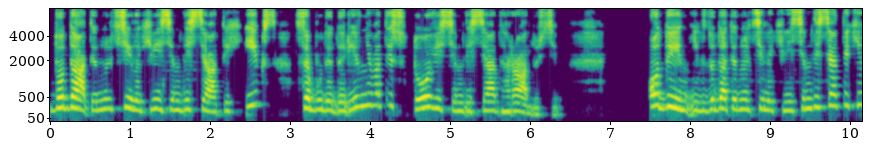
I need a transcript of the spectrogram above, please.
додати 0,8х, це буде дорівнювати 180 градусів. 1х додати 0,8х,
